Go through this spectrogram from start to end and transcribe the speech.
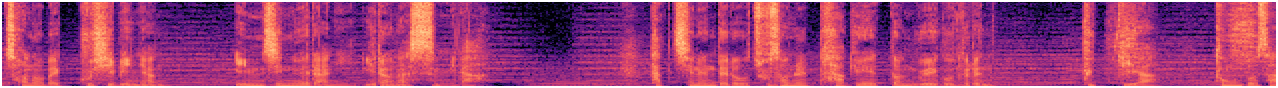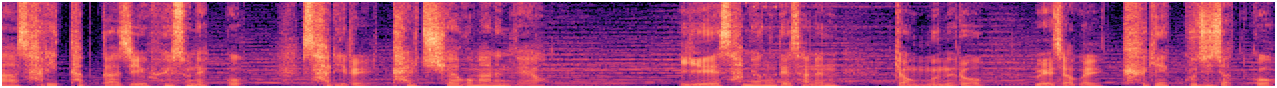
1592년 임진왜란이 일어났습니다. 닥치는 대로 조선을 파괴했던 왜구들은 급기야 통도사 사리탑까지 훼손했고 사리를 탈취하고 마는데요. 이에 삼형대사는 경문으로 외적을 크게 꾸짖었고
